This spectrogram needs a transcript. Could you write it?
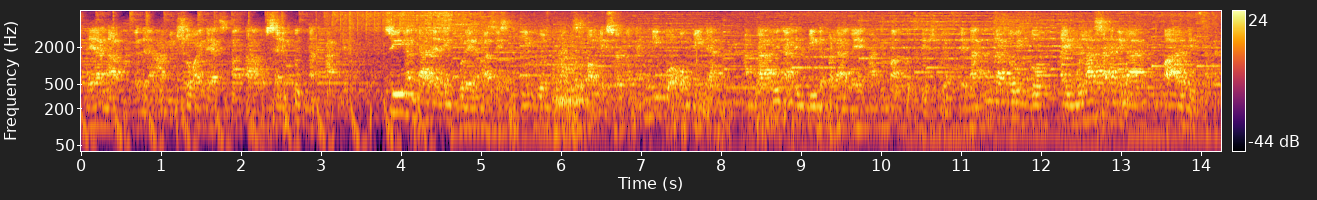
kaya napakaganda ng aming show ay dahil sa mga tao sa likod ng camera. So yun ang dadating problema sa isang ko sa public servant na hindi po akong bida. Ang gagawin natin bida palagi ang ating mga constituent. At ang gagawin ko ay mula sa kanila para din sa kanila.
